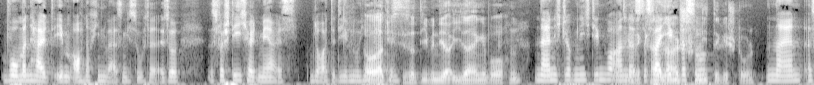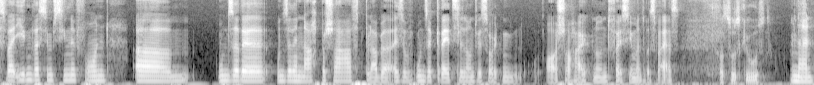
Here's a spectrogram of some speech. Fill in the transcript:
wo man halt eben auch nach Hinweisen gesucht hat. Also das verstehe ich halt mehr als Leute, die irgendwo Aber hat hinpinkeln. ist dieser Dieb in die AIDA eingebrochen? Nein, ich glaube nicht irgendwo Hat anders. Das war irgendwas so. Gestohlen? Nein, es war irgendwas im Sinne von ähm, unsere, unsere Nachbarschaft, bla bla, also unser Grätzl und wir sollten Ausschau halten und falls jemand was weiß. Hast du es gewusst? Nein,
